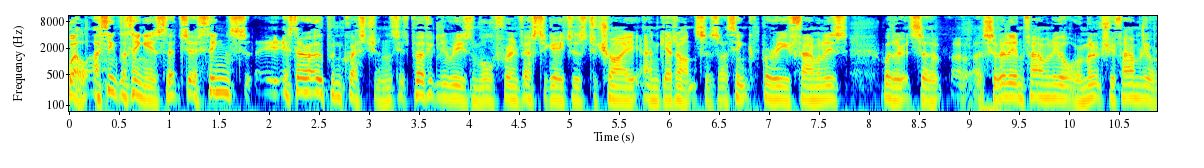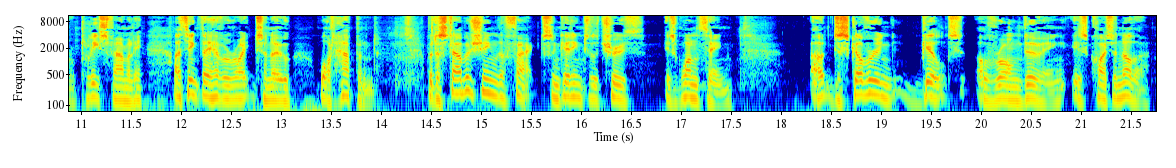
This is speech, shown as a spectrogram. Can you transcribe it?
Well, I think the thing is that if things, if there are open questions, it's perfectly reasonable for investigators to try and get answers. I think bereaved families, whether it's a, a, civilian family or a military family or a police family, I think they have a right to know what happened. But establishing the facts and getting to the truth is one thing. Uh, discovering guilt of wrongdoing is quite another.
